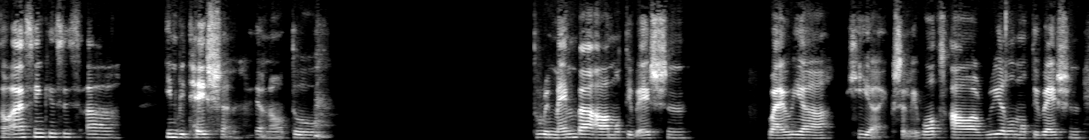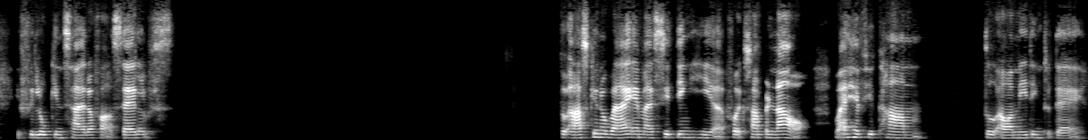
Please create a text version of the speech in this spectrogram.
So I think this is a invitation, you know, to to remember our motivation, why we are here actually. What's our real motivation if we look inside of ourselves? To ask, you know, why am I sitting here? For example, now, why have you come to our meeting today?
